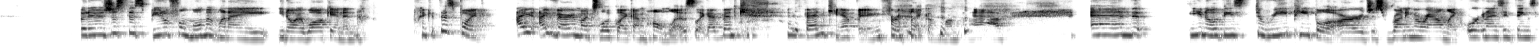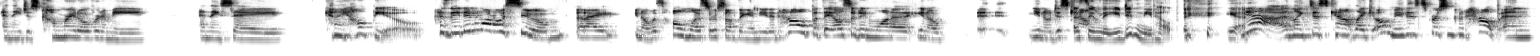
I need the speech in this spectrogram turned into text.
but it was just this beautiful moment when i you know i walk in and like at this point I, I very much look like I'm homeless. Like I've been been camping for like a month and a half, and you know these three people are just running around like organizing things, and they just come right over to me, and they say, can I help you? Because they didn't want to assume that I, you know, was homeless or something and needed help, but they also didn't want to, you know, eh, eh, you know, discount. Assume that you didn't need help. yeah. Yeah. And like discount, like, oh, maybe this person could help. And,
